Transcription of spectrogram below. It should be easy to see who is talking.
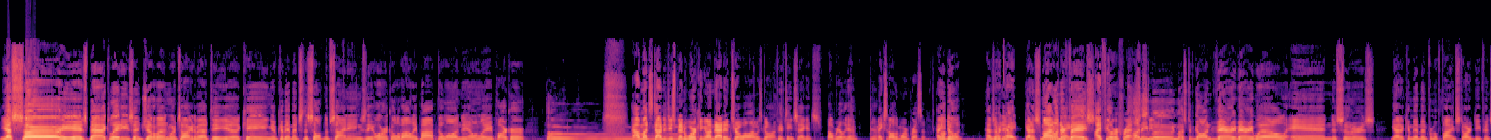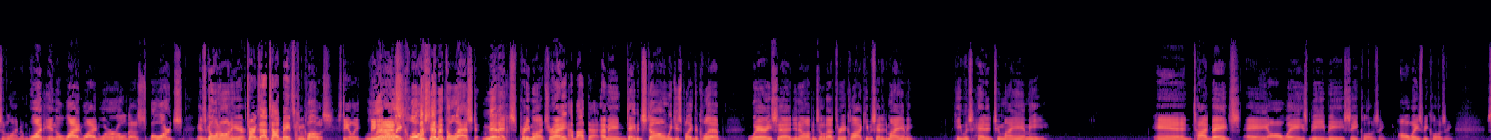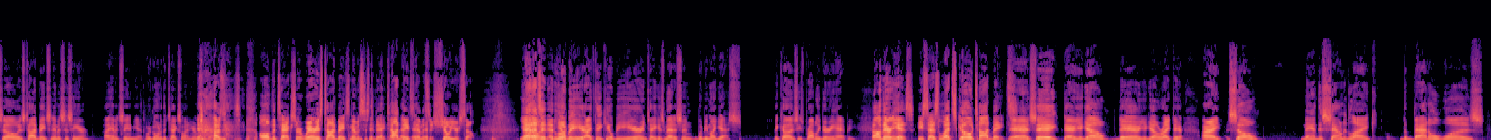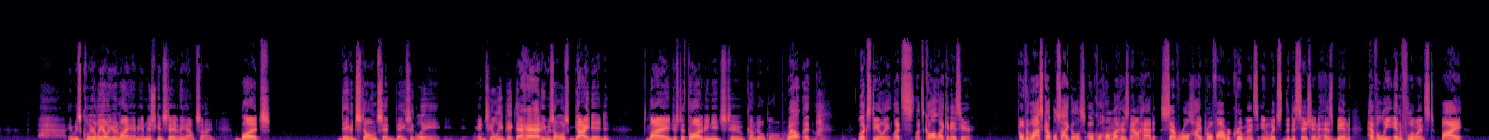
Speaker 1: Yes, sir. He is back, ladies and gentlemen. We're talking about the uh, king of commitments, the sultan of signings, the oracle of Olipop, the one, the only Parker.
Speaker 2: How much time did you spend working on that intro while I was gone?
Speaker 1: Fifteen seconds.
Speaker 2: Oh, really?
Speaker 1: Yeah, yeah.
Speaker 2: Makes it all the more impressive.
Speaker 1: How
Speaker 2: Well
Speaker 1: you
Speaker 2: done.
Speaker 1: doing? How's
Speaker 2: Doing
Speaker 1: everything?
Speaker 2: great.
Speaker 1: Got a smile
Speaker 2: Doing
Speaker 1: on your face.
Speaker 2: I feel refreshed. Steely.
Speaker 1: Honeymoon must have gone very, very well, and the Sooners got a commitment from a five-star defensive lineman. What in the wide, wide world of sports is going on here?
Speaker 2: Turns out Todd Bates can close, Steely. Because,
Speaker 1: Literally closed him at the last minute, pretty much, right?
Speaker 2: How about that?
Speaker 1: I mean, David Stone, we just played the clip where he said, you know, up until about 3 o'clock, he was headed to Miami. He was headed to Miami. And Todd Bates, A, always B, B, C closing. Always be closing. So is Todd Bates' nemesis here? I haven't seen him yet. We're going to the text line here. in a little bit.
Speaker 2: I was- all the texts are, where is Todd Bates' nemesis today? Todd Bates' nemesis, show yourself.
Speaker 1: You
Speaker 2: Yeah,
Speaker 1: know,
Speaker 2: that's it. And
Speaker 1: he'll be here. I think he'll be here and take his medicine, would be my guess. Because he's probably very happy.
Speaker 2: Oh, there he is. He says, let's go, Todd Bates.
Speaker 1: There, see, there you go. There you go, right there. All right, so, man, this sounded like the battle was. It was clearly OU and Miami, and Michigan State on the outside. But David Stone said basically, until he picked a hat, he was almost guided by just a thought of he needs to come to Oklahoma.
Speaker 2: Well, uh, look, Steely, let's let's call it like it is here. Over the last couple cycles, Oklahoma has now had several high-profile recruitments in which the decision has been heavily influenced by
